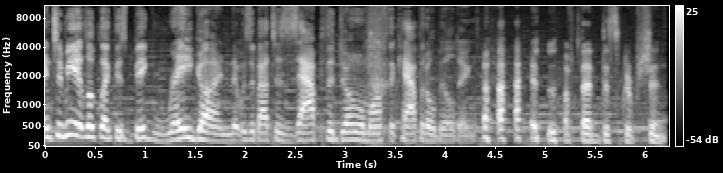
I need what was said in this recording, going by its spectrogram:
And to me, it looked like this big ray gun that was about to zap the dome off the Capitol building. I love that description.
